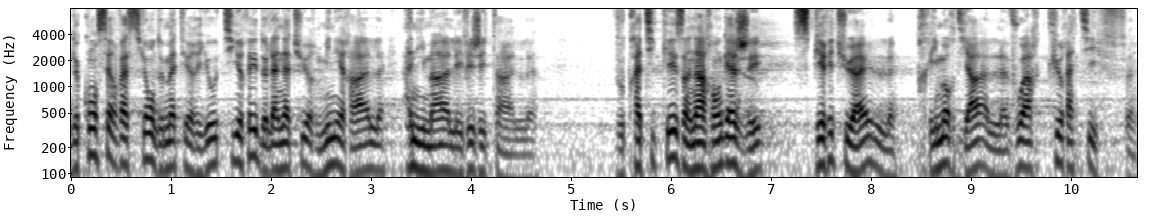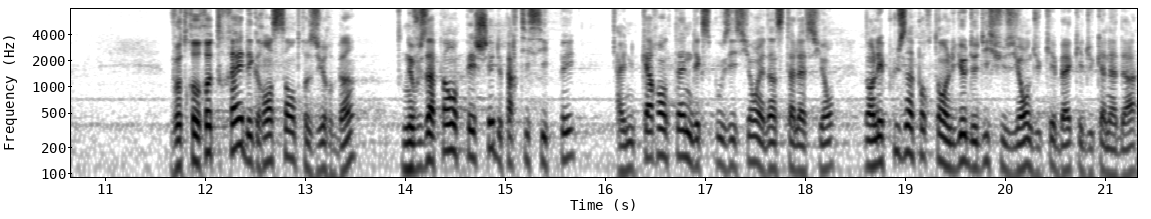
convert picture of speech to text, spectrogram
de conservation de matériaux tirés de la nature minérale, animale et végétale. Vous pratiquez un art engagé, spirituel, primordial, voire curatif. Votre retrait des grands centres urbains ne vous a pas empêché de participer à une quarantaine d'expositions et d'installations dans les plus importants lieux de diffusion du Québec et du Canada,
